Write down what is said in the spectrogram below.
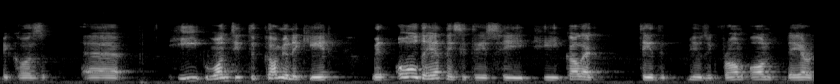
because uh, he wanted to communicate with all the ethnicities he he collected music from on their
